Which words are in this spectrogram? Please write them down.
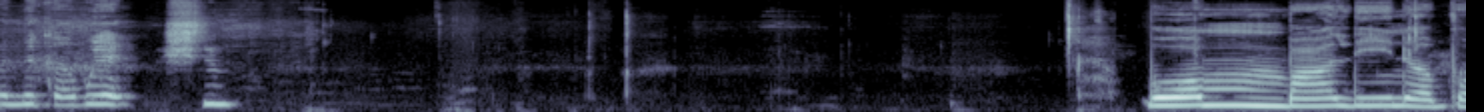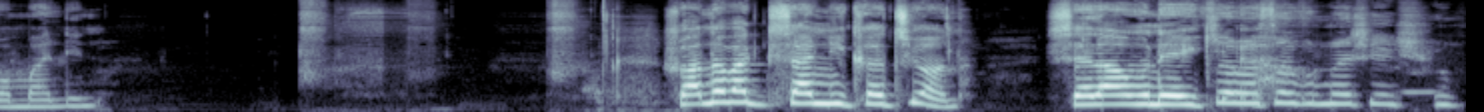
Ben de kabul etmiştim. Bombardino bombardin. Şu anda bak sen yıkatıyorsun. Selamun aleyküm. Ben sana vurmaya çalışıyorum.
